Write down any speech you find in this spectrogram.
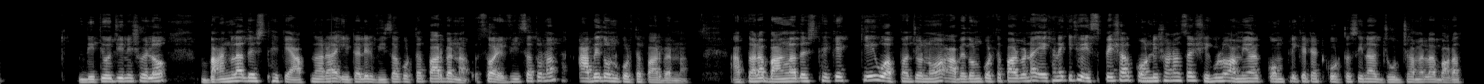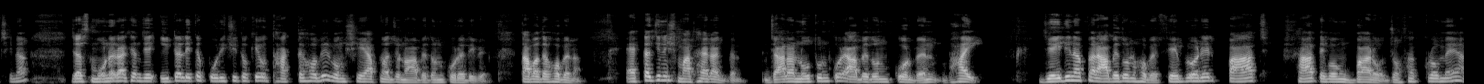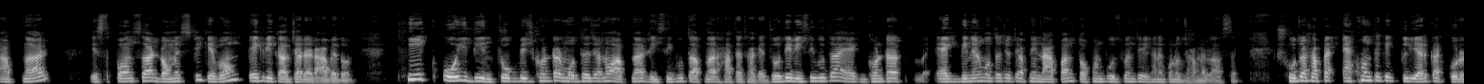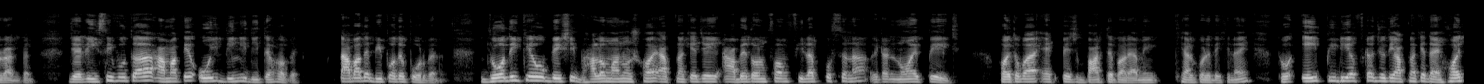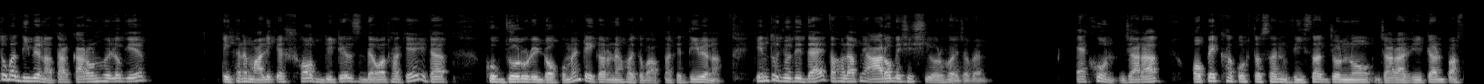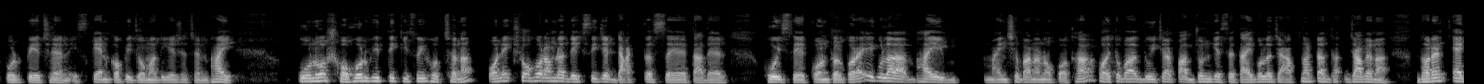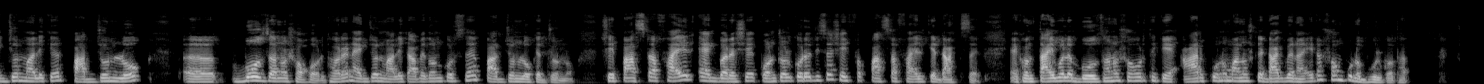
দ্বিতীয় জিনিস হলো, বাংলাদেশ থেকে আপনারা ইটালির ভিসা করতে পারবেন না সরি ভিসা তো না, আবেদন করতে পারবেন না। আপনারা বাংলাদেশ থেকে কেউ আপনার জন্য আবেদন করতে পারবে না। এখানে কিছু স্পেশাল কন্ডিশন আছে, সেগুলো আমি আর কমপ্লিকেটেড করতেছি না ঝুট ঝামেলা বাড়াচ্ছি না। জাস্ট মনে রাখেন যে ইটালিতে পরিচিত কেউ থাকতে হবে এবং সে আপনার জন্য আবেদন করে দিবে, তা বাদে হবে না। একটা জিনিস মাথায় রাখবেন, যারা নতুন করে আবেদন করবেন, ভাই, যেই দিন আপনার আবেদন হবে, ফেব্রুয়ারির পাঁচ, সাত এবং বারো, যথাক্রমে আপনার স্পন্সর ডোমেস্টিক এবং এগ্রিকালচারের আবেদন। ঠিক ওই দিন, চব্বিশ ঘণ্টার মধ্যে যেন আপনার রিসিভুতা আপনার হাতে থাকে। যদি রিসিভুতা এক ঘণ্টা একদিনের মধ্যে যদি আপনি না পান, তখন বুঝবেন যে এখানে কোনো ঝামেলা আছে। সোজা সাপটা এখন থেকে ক্লিয়ার কাট করে রাখবেন যে রিসিভুতা আমাকে ওই দিনই দিতে হবে। তা বাদে বিপদে পড়বেন যদি কেউ বেশি ভালো মানুষ হয়, আপনাকে যে আবেদন ফর্ম ফিল আপ করছে না, এটা নয় পেজ হয়তোবা এক পেজ বাড়তে পারে, আমি খেয়াল করে দেখি নাই। তো এই পিডিএফটা যদি আপনাকে দেয়, হয়তোবা দিবে না। তার কারণ হইল গিয়ে এখানে মালিকের সব ডিটেলস দেওয়া থাকে, এটা খুব জরুরি ডকুমেন্ট এই কারণে হয়তোবা আপনাকে দিবে না। কিন্তু যদি দেয়, তাহলে আপনি আরও বেশি শিওর হয়ে যাবেন। এখন যারা অপেক্ষা করতেছেন ভিসার জন্য, যারা রিটার্ন পাসপোর্ট পেয়েছেন স্ক্যান কপি জমা দিয়ে এসেছেন, ভাই, কোনো শহর ভিত্তিক কিছুই হচ্ছে না। অনেক শহর আমরা দেখছি যে ডাকতেছে, তাদের হইছে কন্ট্রোল করা। এগুলা, ভাই মাইনসে বানানো কথা। হয়তোবা দুই চার পাঁচজন গেছে, তাই বলে যে আপনারটা যাবে না। ধরেন একজন মালিকের পাঁচজন লোক বোলজানো শহর। ধরেন একজন মালিক আবেদন করছে পাঁচজন লোকের জন্য। সেই পাঁচটা ফাইল একবারে সে কন্ট্রোল করে দিছে, সেই পাঁচটা ফাইলকে ডাকছে। এখন তাই বলে বোলজানো শহর থেকে আর কোনো মানুষকে ডাকবে না, এটা সম্পূর্ণ ভুল কথা।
